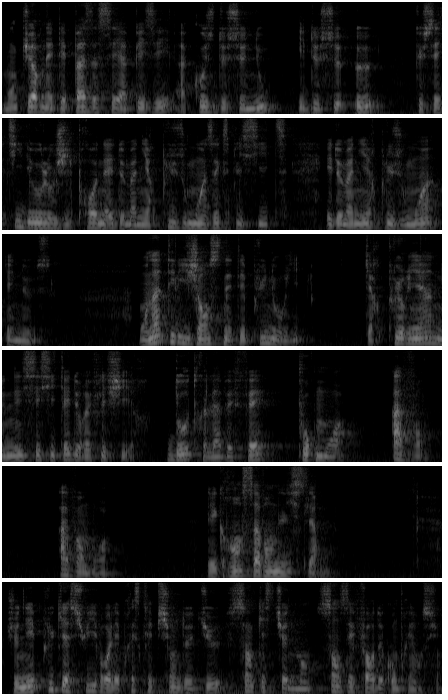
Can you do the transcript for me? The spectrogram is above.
mon cœur n'était pas assez apaisé à cause de ce nous et de ce eux que cette idéologie prônait de manière plus ou moins explicite et de manière plus ou moins haineuse. Mon intelligence n'était plus nourrie, car plus rien ne nécessitait de réfléchir. D'autres l'avaient fait pour moi, avant, avant moi, les grands savants de l'islam. Je n'ai plus qu'à suivre les prescriptions de Dieu sans questionnement, sans effort de compréhension.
